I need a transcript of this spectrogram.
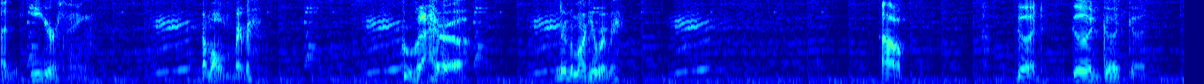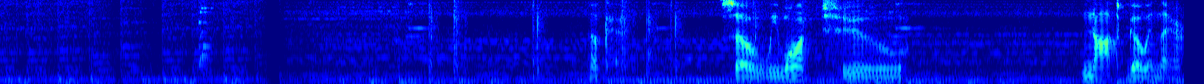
an eager thing. Come on, baby. Do the monkey with me. Oh. Good. Good, good, good. Okay. So we want to not go in there.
